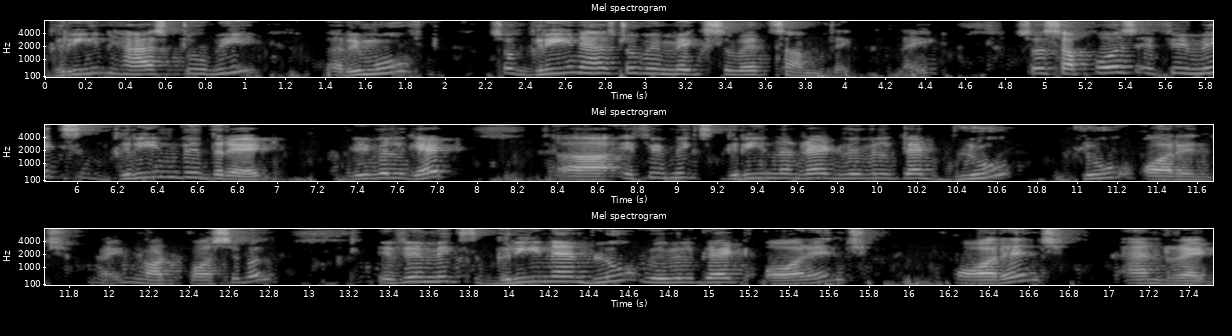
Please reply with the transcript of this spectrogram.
green has to be removed. So green has to be mixed with something right? So suppose if we mix green with red we will get uh, if we mix green and red we will get blue blue orange right? Not possible. If we mix green and blue we will get orange orange and red.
